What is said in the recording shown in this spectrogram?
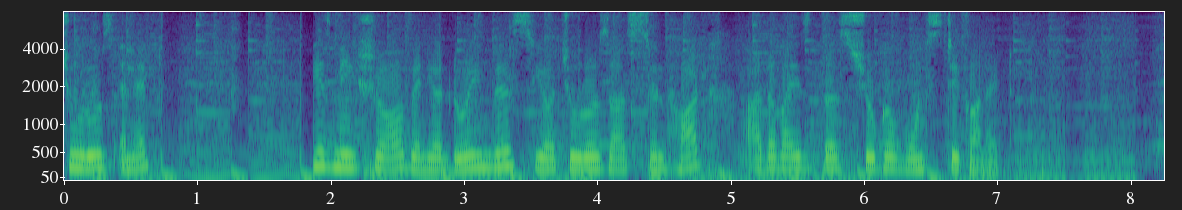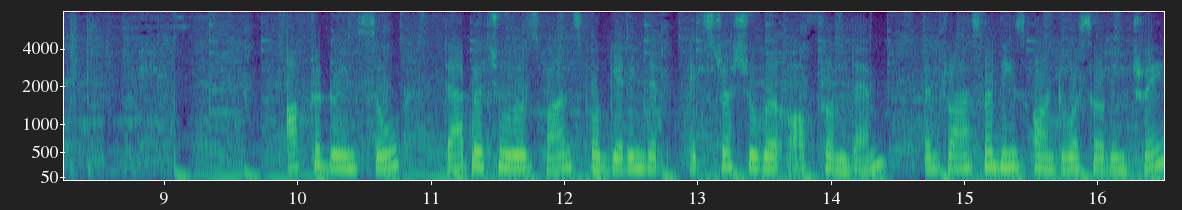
churros in it. Please make sure when you're doing this your churros are still hot otherwise the sugar won't stick on it. After doing so, tap your churros once for getting that extra sugar off from them. Then transfer these onto a serving tray.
